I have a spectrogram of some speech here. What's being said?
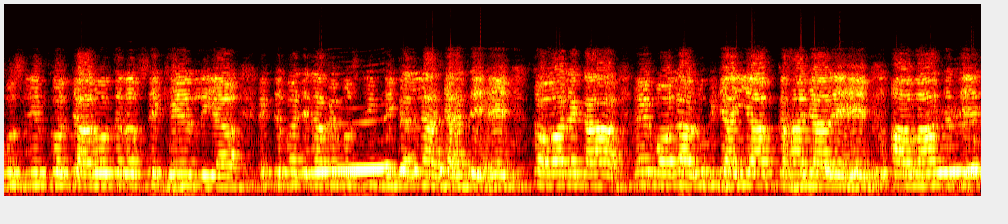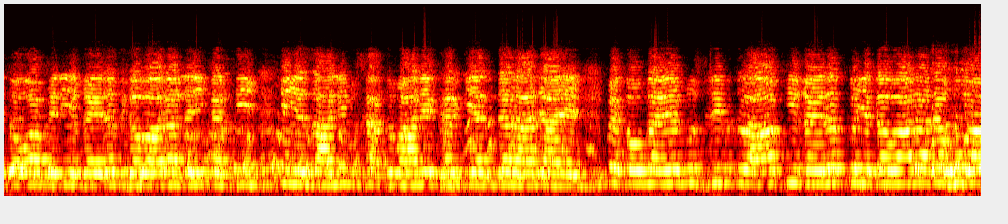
مسلم کو چاروں طرف سے گھیر لیا۔ ایک دفعہ جناب مسلم نکلنا چاہتے ہیں توعہ نے کہا، اے مولا، رک جائیے، آپ کہاں کہاں جا رہے ہیں۔ آواز دے تو میری غیرت گوارا نہیں کرتی کہ یہ ظالم تمہارے گھر کے اندر آ جائے۔ میں کہوں گا، اے مسلم، تو آپ کی غیرت کو یہ گوارا نہ ہوا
